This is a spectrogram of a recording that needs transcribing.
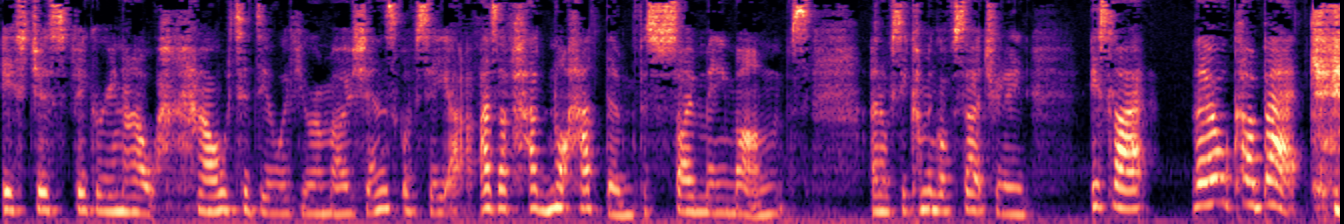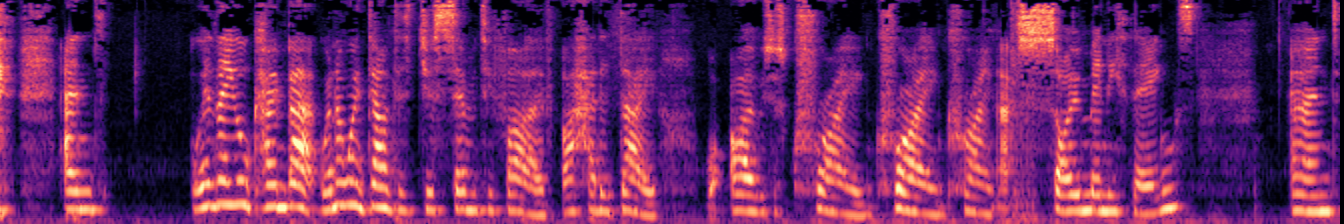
It's just figuring out how to deal with your emotions. Obviously, as I've had not had them for so many months, and obviously coming off sertraline, it's like they all come back. And when they all came back when i went down to just 75 i had a day where i was just crying crying crying at so many things. And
